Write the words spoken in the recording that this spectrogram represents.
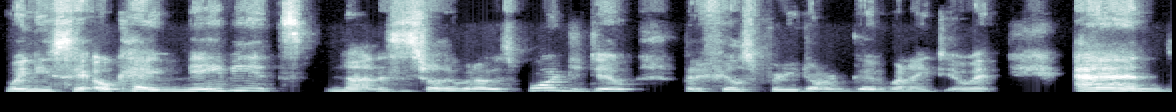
when you say, okay, maybe it's not necessarily what I was born to do, but it feels pretty darn good when I do it. And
